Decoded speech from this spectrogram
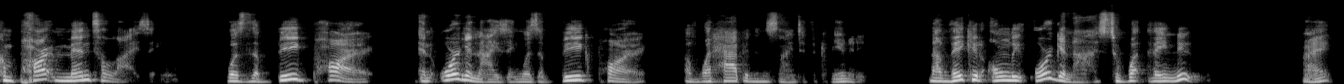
compartmentalizing was the big part, and organizing was a big part of what happened in the scientific community. Now, they could only organize to what they knew, right?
